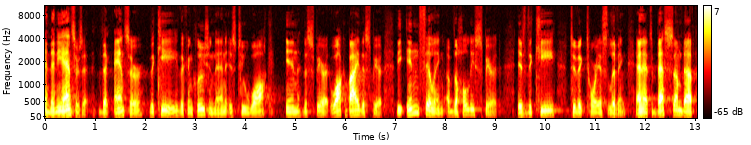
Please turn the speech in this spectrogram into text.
and then he answers it. The answer, the key, the conclusion then is to walk in the Spirit, walk by the Spirit. The infilling of the Holy Spirit is the key to victorious living. And that's best summed up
